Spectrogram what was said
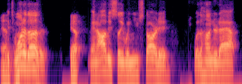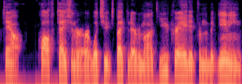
Yeah. It's one or the other. Yeah. And obviously, when you started with a hundred app count qualification or, or what you expected every month, you created from the beginning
